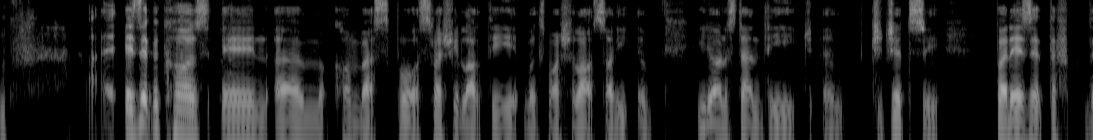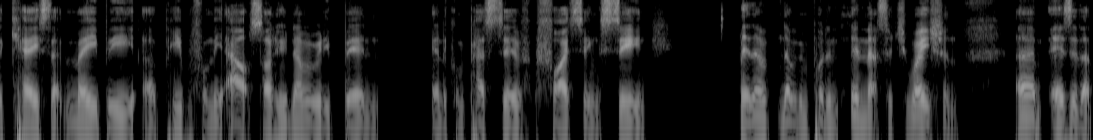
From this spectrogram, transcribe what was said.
Is it because in um combat sports, especially like the mixed martial arts side, you, um, you don't understand the um, jiu-jitsu, but is it the the case that maybe uh, people from the outside who've never really been in a competitive fighting scene and they've never been put in, in that situation, um, is it that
